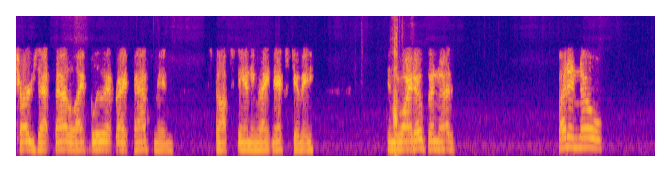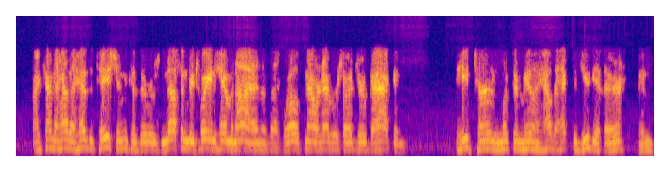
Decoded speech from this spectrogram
charged that satellite, blew it right past me, and stopped standing right next to me in the wide open. I, I didn't know. I kind of had a hesitation because there was nothing between him and I, and I was like, "Well, it's now or never." So I drew back, and he turned and looked at me like, "How the heck did you get there?" And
